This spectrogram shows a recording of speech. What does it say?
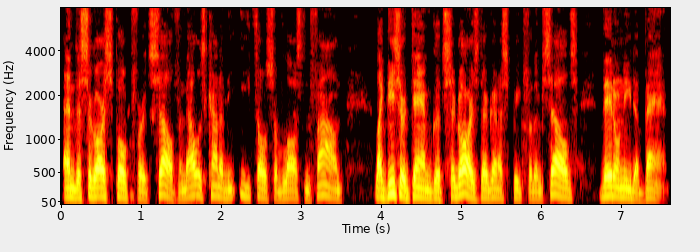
And the cigar spoke for itself. And that was kind of the ethos of Lost and Found. Like these are damn good cigars. They're going to speak for themselves. They don't need a band.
